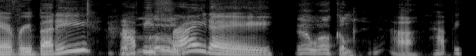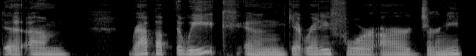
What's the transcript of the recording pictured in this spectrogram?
everybody. Happy Hello. Friday. Yeah, welcome. Yeah, happy to um wrap up the week and get ready for our journey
